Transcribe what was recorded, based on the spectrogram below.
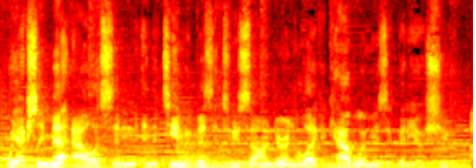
knows. We actually met Allison and the team at Visit Tucson during the Like a Cowboy music video shoot.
